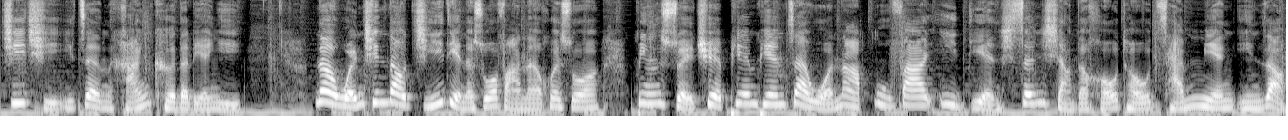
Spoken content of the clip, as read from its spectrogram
激起一阵寒咳的涟漪。那文青到极点的说法呢，会说冰水却偏偏在我那不发一点声响的喉头缠绵萦绕，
